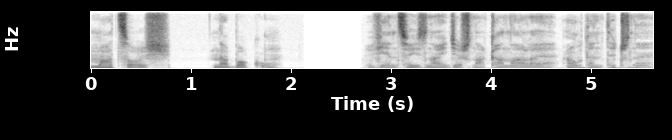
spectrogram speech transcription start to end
ma coś na boku. Więcej znajdziesz na kanale Autentyczny.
